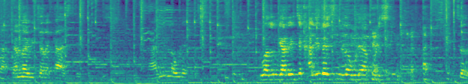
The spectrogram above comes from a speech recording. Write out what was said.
हा. त्यांना विचारा काय असते. आणि लवड्या. तू अजून गॅलरीच्या खाली जायची लवड्या पडशील. चल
